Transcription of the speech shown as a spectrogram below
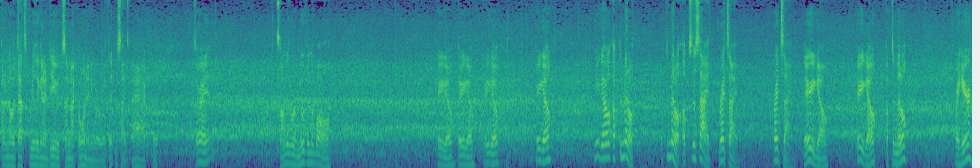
I don't know what that's really going to do because I'm not going anywhere with it besides back, but it's all right. As long as we're moving the ball. There you go. There you go. There you go. There you go. There you go. Up the middle. Up the middle. Up to the side. Right side. Right side. There you go. There you go. Up the middle. Right here.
